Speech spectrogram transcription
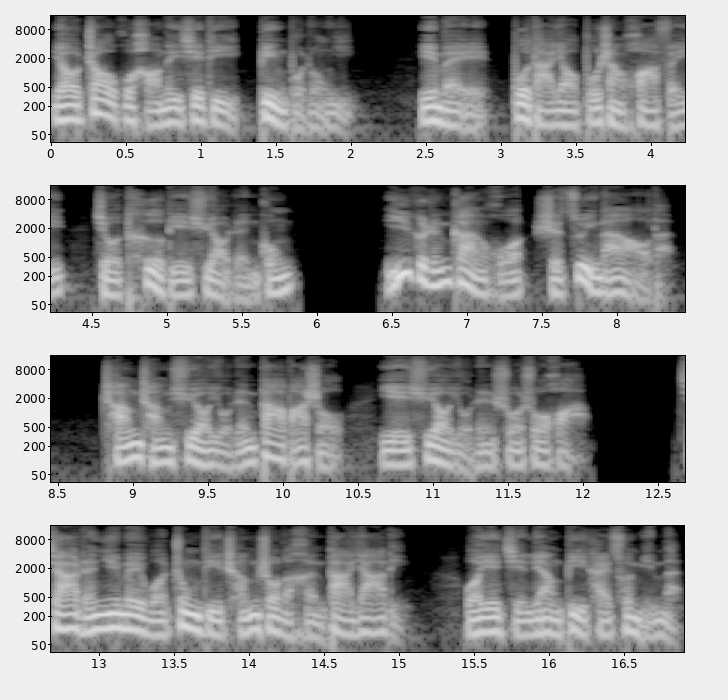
要照顾好那些地并不容易。因为不打药不上化肥，就特别需要人工。一个人干活是最难熬的，常常需要有人搭把手，也需要有人说说话。家人因为我种地承受了很大压力，我也尽量避开村民们。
